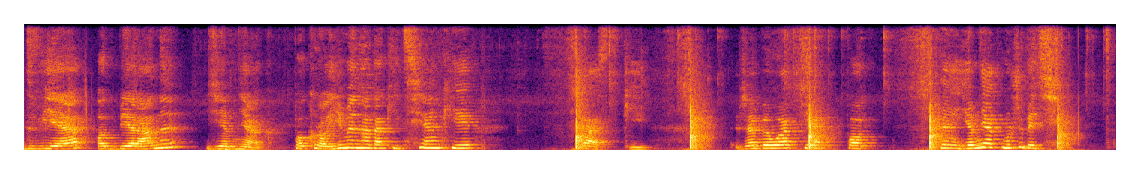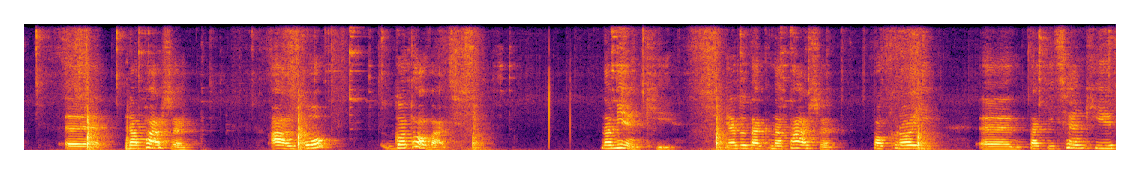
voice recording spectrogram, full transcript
dwie odbierane ziemniak. Pokroimy na takie cienkie plastki, żeby łatwiej po ten ziemniak może być e, na parze albo gotować na miękki. Ja to tak na parze pokroi e, takie cienkie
